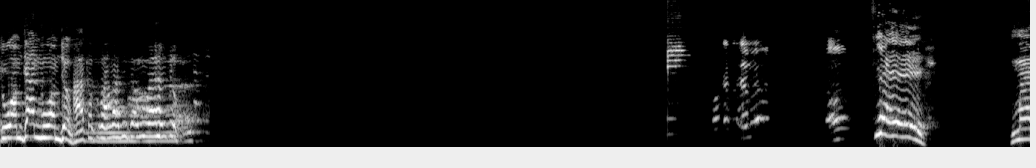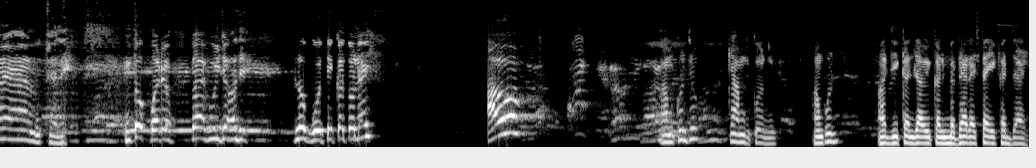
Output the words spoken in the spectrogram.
તું સમજાન હું સમજો હા તો તું આવાથી ચાલુ હોય કરતો નહીં. આવો. આમ કરજો કેમ કરજો આમ કોણ? જાવ કન બધા રસ્તા એક જ જાય.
